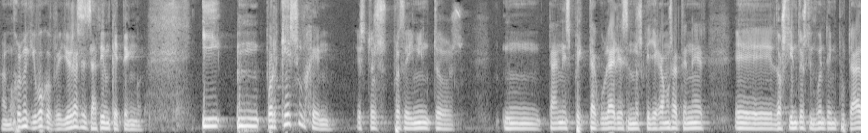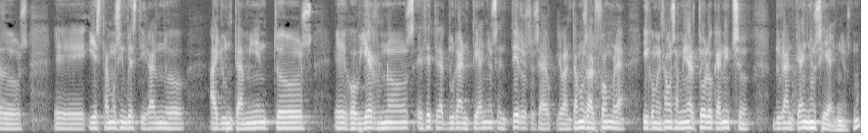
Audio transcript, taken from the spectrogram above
A lo mejor me equivoco, pero yo es la sensación que tengo. ¿Y por qué surgen estos procedimientos tan espectaculares en los que llegamos a tener eh, 250 imputados eh, y estamos investigando ayuntamientos, eh, gobiernos, etcétera, durante años enteros. O sea, levantamos la alfombra y comenzamos a mirar todo lo que han hecho durante años y años. ¿no?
